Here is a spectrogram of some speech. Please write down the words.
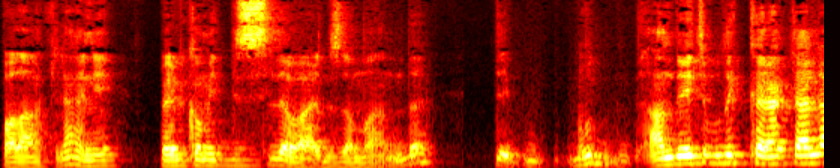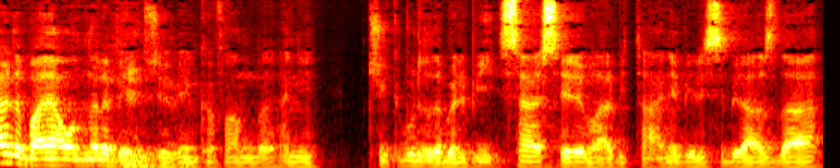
falan filan. Hani böyle bir komedi dizisi de vardı zamanında. Bu Undateable'daki karakterler de bayağı onlara benziyor benim kafamda. Hani çünkü burada da böyle bir serseri var bir tane. Birisi biraz daha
